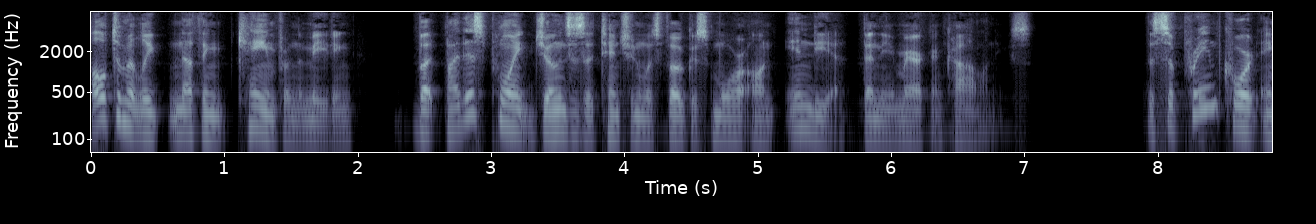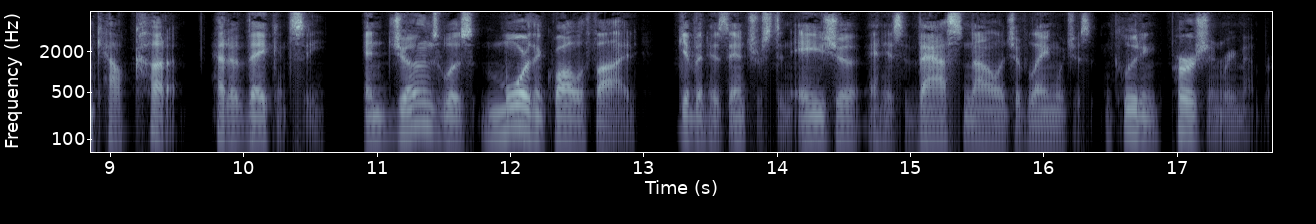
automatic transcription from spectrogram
Ultimately, nothing came from the meeting, but by this point, Jones's attention was focused more on India than the American colonies. The Supreme Court in Calcutta had a vacancy, and Jones was more than qualified given his interest in Asia and his vast knowledge of languages, including Persian, remember.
